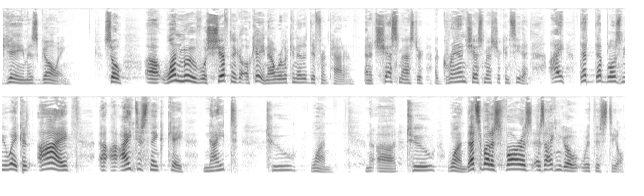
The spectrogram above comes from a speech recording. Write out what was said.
game is going. So, uh, one move will shift and go, okay, now we're looking at a different pattern. And a chess master, a grand chess master can see that. I, that, that blows me away because I, I just think, okay, knight, two, one. Uh, two, one. That's about as far as, as I can go with this deal.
